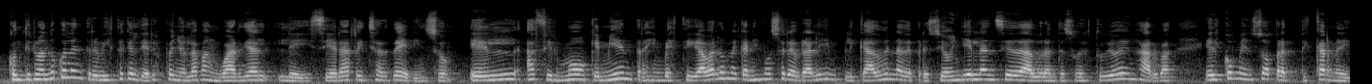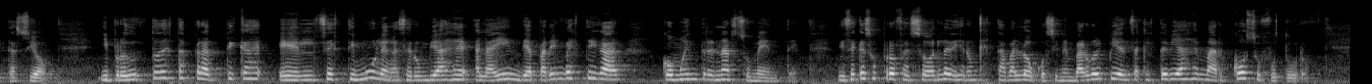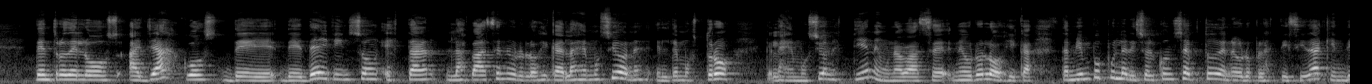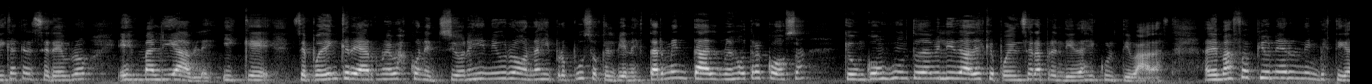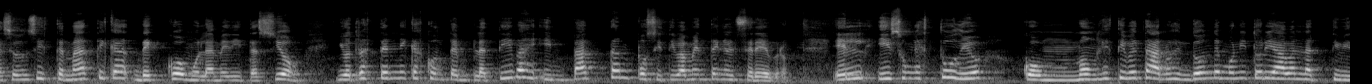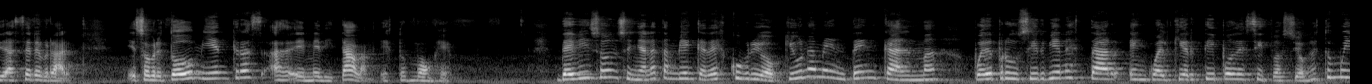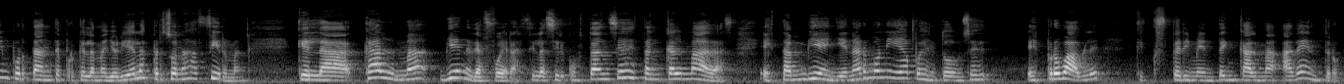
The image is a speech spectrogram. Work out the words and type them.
Continuando con la entrevista que el diario español La Vanguardia le hiciera a Richard Davidson, él afirmó que mientras investigaba los mecanismos cerebrales implicados en la depresión y en la ansiedad durante sus estudios en Harvard, él comenzó a practicar meditación. Y producto de estas prácticas, él se estimula en hacer un viaje a la India para investigar cómo entrenar su mente. Dice que sus profesores le dijeron que estaba loco, sin embargo él piensa que este viaje marcó su futuro. Dentro de los hallazgos de, Davidson están las bases neurológicas de las emociones. Él demostró que las emociones tienen una base neurológica. También popularizó el concepto de neuroplasticidad, que indica que el cerebro es maleable y que se pueden crear nuevas conexiones y neuronas y propuso que el bienestar mental no es otra cosa que un conjunto de habilidades que pueden ser aprendidas y cultivadas. Además fue pionero en la investigación sistemática de cómo la meditación y otras técnicas contemplativas impactan positivamente en el cerebro. Él hizo un estudio con monjes tibetanos en donde monitoreaban la actividad cerebral, eh, sobre todo mientras eh, meditaban estos monjes. Davidson señala también que descubrió que una mente en calma puede producir bienestar en cualquier tipo de situación. Esto es muy importante porque la mayoría de las personas afirman que la calma viene de afuera. Si las circunstancias están calmadas, están bien y en armonía, pues entonces es probable que experimenten calma adentro.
